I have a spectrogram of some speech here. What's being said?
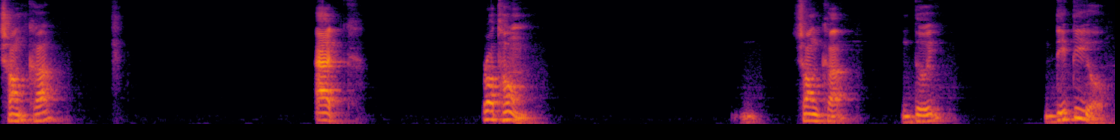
সংখ্যা এক। প্রথম সংখ্যা দুই। দ্বিতীয়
